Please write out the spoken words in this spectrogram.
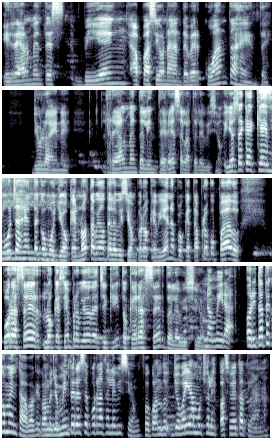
Y realmente es bien apasionante ver cuánta gente, Yulaine, realmente le interesa la televisión. Y yo sé que aquí hay mucha gente como yo que no está viendo televisión, pero que viene porque está preocupado por hacer lo que siempre vio desde chiquito, que era hacer televisión. No, mira, ahorita te comentaba que cuando yo me interesé por la televisión fue cuando yo veía mucho el espacio de Tatiana.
